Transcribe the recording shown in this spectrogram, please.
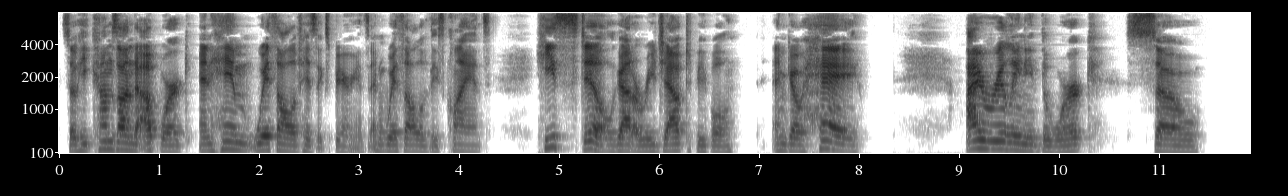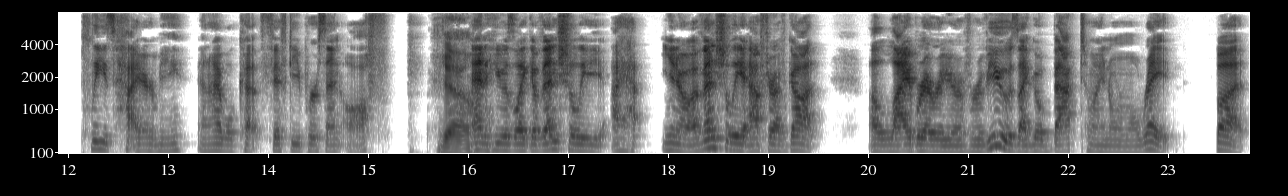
So he comes on to Upwork, and him, with all of his experience and with all of these clients, he's still got to reach out to people and go, hey, I really need the work. So please hire me and I will cut 50% off Yeah. and he was like eventually i ha- you know eventually after i've got a library of reviews i go back to my normal rate but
